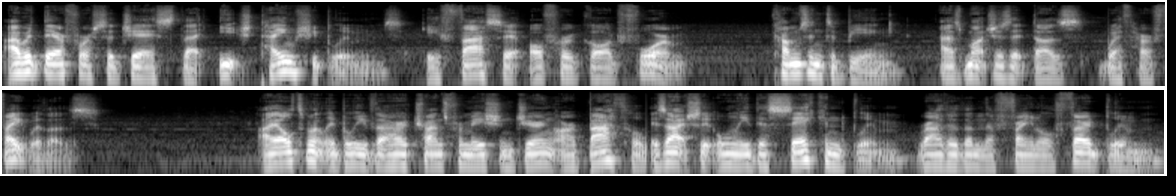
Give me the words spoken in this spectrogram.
I would therefore suggest that each time she blooms, a facet of her god form comes into being as much as it does with her fight with us. I ultimately believe that her transformation during our battle is actually only the second bloom rather than the final third bloom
